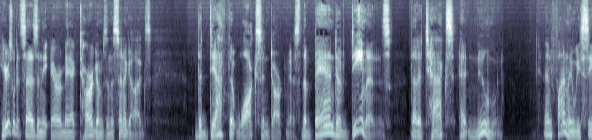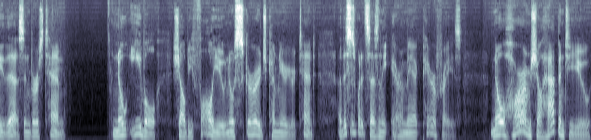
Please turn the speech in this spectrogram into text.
Here's what it says in the Aramaic Targums in the synagogues The death that walks in darkness, the band of demons that attacks at noon. And then finally, we see this in verse 10 No evil shall befall you, no scourge come near your tent. Uh, this is what it says in the Aramaic paraphrase No harm shall happen to you,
